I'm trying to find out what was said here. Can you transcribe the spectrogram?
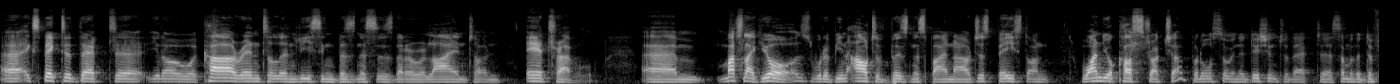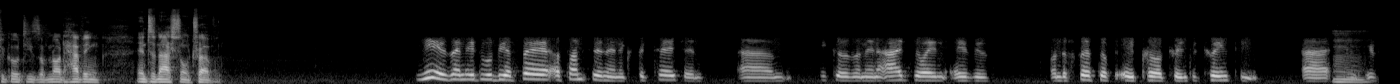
uh, expected that, uh, you know, car rental and leasing businesses that are reliant on air travel um, much like yours, would have been out of business by now, just based on one, your cost structure, but also in addition to that, uh, some of the difficulties of not having international travel. Yes, and it would be a fair assumption and expectation um, because, I mean, I joined Avis on the 1st of April 2020. Uh, mm. if,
